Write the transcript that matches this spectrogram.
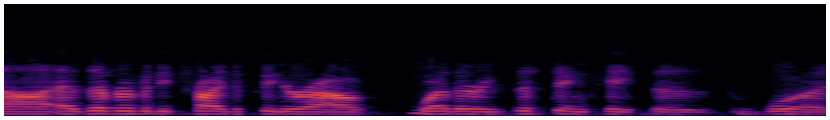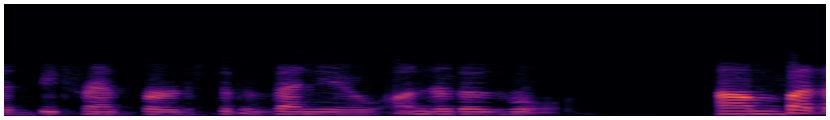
as everybody tried to figure out whether existing cases would be transferred to the venue under those rules. Um but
